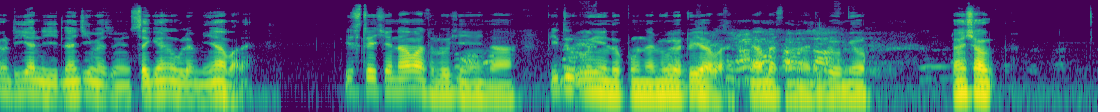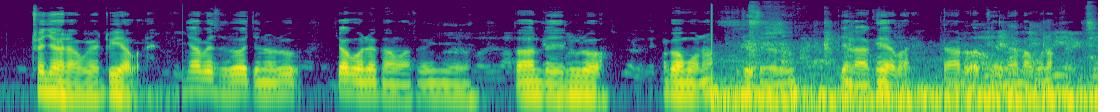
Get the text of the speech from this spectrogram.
ကျွန်တော်ဒီကနေလမ်းကြည့်မယ်ဆိုရင်စိတ်ကန်းကိုလည်းမြင်ရပါတယ်ဒီ station နားမှာဆိုလို့ရှိရင်ဒါပြည်သူဥယျာဉ်လိုပုံစံမျိုးလည်းတွေ့ရပါတယ်ညမယ်ဆိုရင်လည်းဒီလိုမျိုးလမ်းလျှောက်ထွက်ကြတာကိုလည်းတွေ့ရပါတယ်ညဘက်ဆိုတော့ကျွန်တော်တို့ရောက်သွားတဲ့အခါမှာဆိုရင်သားလေလို့တော့မကောင်းဘူးเนาะဒီလိုကျွန်တော်တို့ပြင်လာခဲ့ရပါတယ်ဒါကတော့အပြင်လမ်းမှာပေါ့နော် ညကျွ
